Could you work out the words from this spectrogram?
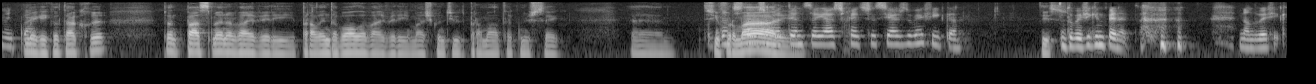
Muito como bem. é que aquilo está a correr. Portanto, para a semana vai haver aí, para além da bola, vai haver aí mais conteúdo para a malta que nos segue. Uh, se portanto, informar. Estejam atentos aí às redes sociais do Benfica. Isso. Do Benfica Independente. não do Benfica.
